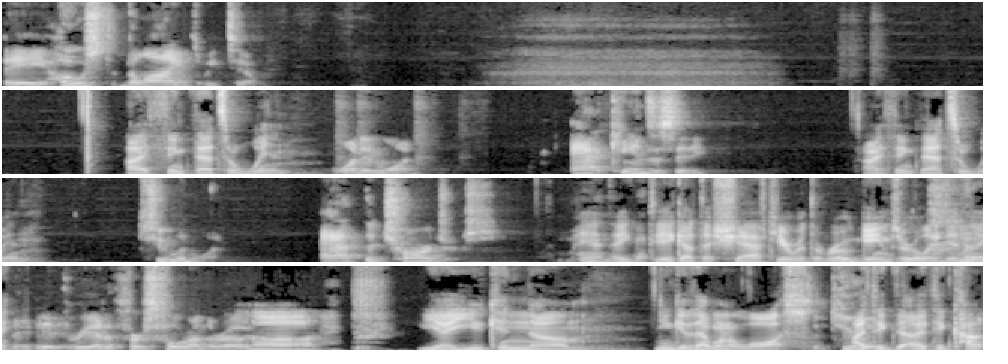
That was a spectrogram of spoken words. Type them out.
They host the Lions week two. I think that's a win. 1 and 1. At Kansas City, I think that's a win. 2 and 1. At the Chargers. Man, they, they got the shaft here with the road games early, didn't they? they did three out of the first four on the road. Uh, yeah, you can um, you can give that one a loss. I think that I think kind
